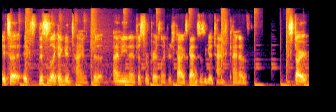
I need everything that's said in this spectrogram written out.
it's a it's this is like a good time for the I mean, and just for personally for Chicago Sky, this is a good time to kind of start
